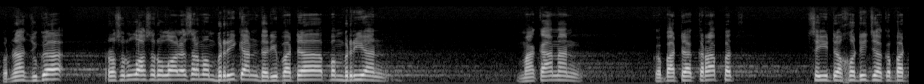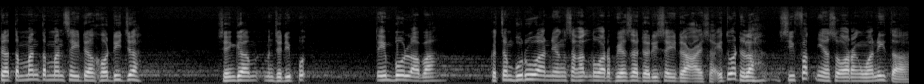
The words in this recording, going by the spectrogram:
Pernah juga Rasulullah SAW memberikan daripada pemberian makanan kepada kerabat Sayyidah Khadijah kepada teman-teman Sayyidah Khadijah sehingga menjadi timbul apa? Kecemburuan yang sangat luar biasa dari Sayyidah Aisyah. Itu adalah sifatnya seorang wanita,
